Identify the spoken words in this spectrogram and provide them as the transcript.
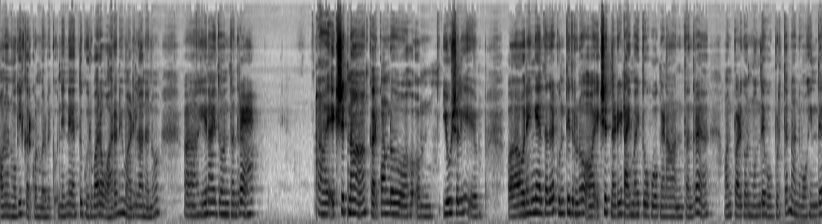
ಅವನನ್ನು ಹೋಗಿ ಕರ್ಕೊಂಡು ಬರಬೇಕು. ನಿನ್ನೆ ಅಂತೂ ಗುರುವಾರ ವಾರನೇ ಮಾಡಿಲ್ಲ ನಾನು. ಏನಾಯಿತು ಅಂತಂದರೆ ಯಕ್ಷಿತ್ನ ಕರ್ಕೊಂಡು ಯೂಶಲಿ ಅವನು ಹೆಂಗೆ ಅಂತಂದರೆ ಕುಂತಿದ್ರು ಯಕ್ಷಿತ್ ನಡಿ ಟೈಮ್ ಆಯಿತು, ಹೋಗೋಣ ಅಂತಂದರೆ, ಅವ್ನ ಪಾಡಿಗೆ ಅವ್ನು ಮುಂದೆ ಹೋಗ್ಬಿಡ್ತಾನೆ. ನಾನು ಹಿಂದೆ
